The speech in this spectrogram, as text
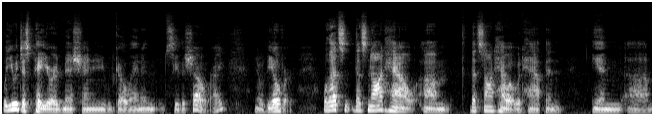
well, you would just pay your admission and you would go in and see the show, right? And it would be over. Well, that's that's not how um, that's not how it would happen in um,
